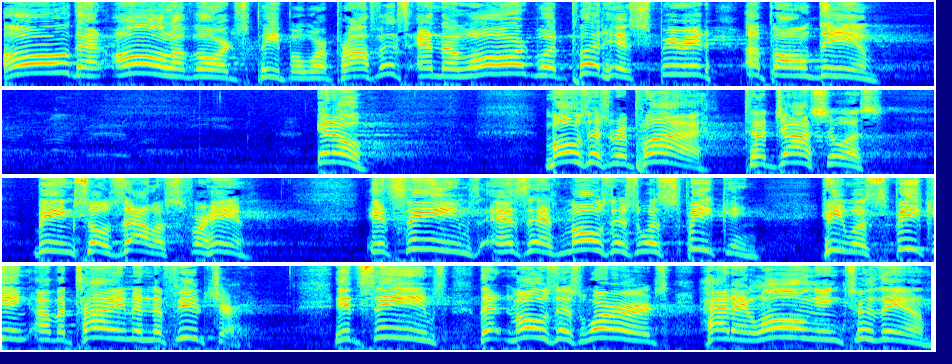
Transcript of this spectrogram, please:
Oh, that all of Lord's people were prophets, and the Lord would put his spirit upon them. You know, Moses' reply to Joshua's being so zealous for him. It seems as if Moses was speaking, he was speaking of a time in the future. It seems that Moses' words had a longing to them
